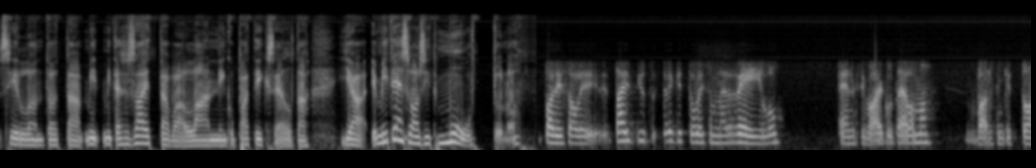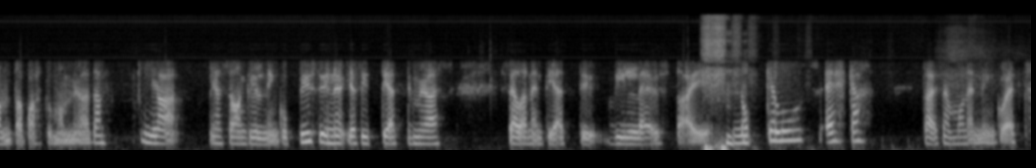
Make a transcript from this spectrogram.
silloin tota, mit, mitä sä sait tavallaan niin kuin Patikselta ja, ja miten se on sitten muuttunut? Patis oli, tai jotenkin tuli semmoinen reilu ensivaikutelma, varsinkin ton tapahtuman myötä. Ja, ja se on kyllä niin kuin pysynyt ja sitten tietty myös sellainen tietty villeys tai nokkeluus ehkä. Tai semmoinen, niin kuin, että,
